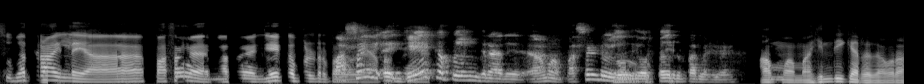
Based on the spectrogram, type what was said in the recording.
சுபத்ரா இல்லையா? பசங்க பசங்க கே கப்பல் இருப்பாங்க பசங்க இல்லையா கே பசங்க கப்பல்ங்கிறாரு ஆமா பசங்கள் ஓ. அந்த ஒரு ஓகே பேர் இருப்பார்ல ஆமா ஆமா ஹிந்திக்காரர் அவரா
